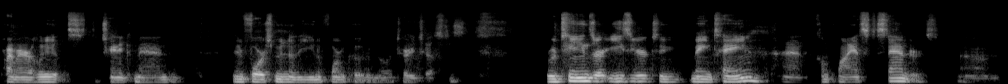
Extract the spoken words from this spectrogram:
primarily, it's the chain of command, enforcement of the Uniform Code of Military Justice. Routines are easier to maintain and compliance to standards. Um,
